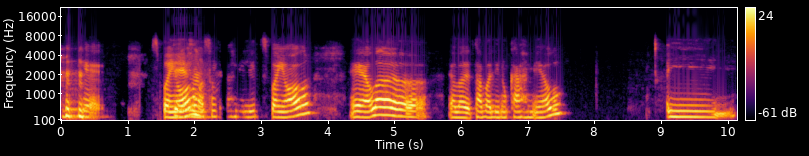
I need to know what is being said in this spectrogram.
que é espanhola, uma Santa Carmelita espanhola, ela ela estava ali no Carmelo e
